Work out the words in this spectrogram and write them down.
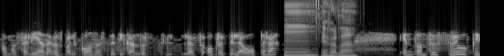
como salían a los balcones dedicando las obras de la ópera. Mm, es verdad. Entonces creo que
